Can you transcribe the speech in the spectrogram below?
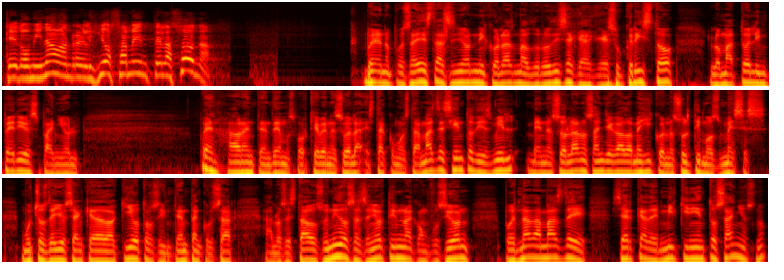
que dominaban religiosamente la zona, Bueno, pues ahí está el señor Nicolás Maduro. Dice que a Jesucristo lo mató el imperio español. Bueno, ahora entendemos por qué Venezuela está como está. Más de 110 mil venezolanos han llegado a México en los últimos meses. Muchos de ellos se han quedado aquí, otros intentan cruzar a los Estados Unidos. El señor tiene una confusión, pues nada más de cerca de 1500 años, ¿no?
